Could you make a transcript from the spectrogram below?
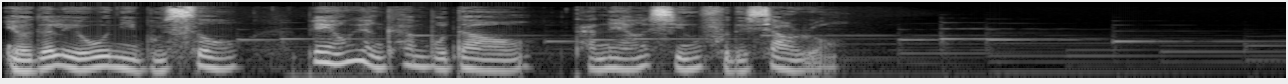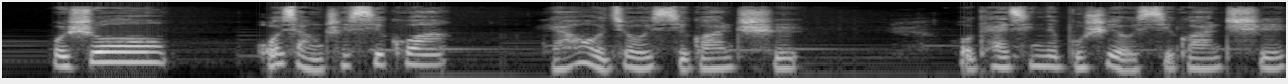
有的礼物你不送，便永远看不到他那样幸福的笑容。我说。我想吃西瓜，然后我就有西瓜吃。我开心的不是有西瓜吃，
